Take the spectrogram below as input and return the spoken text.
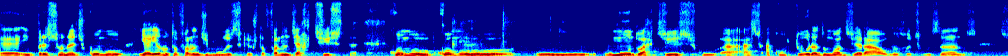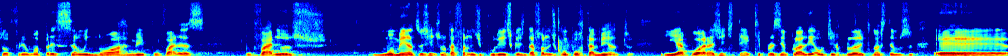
É impressionante como. E aí eu não estou falando de música, eu estou falando de artista. Como, como o, o mundo artístico, a, a, cultura do modo geral, nos últimos anos, sofreu uma pressão enorme por várias, por vários momentos. A gente não está falando de política, a gente está falando de comportamento. E agora a gente tem aqui, por exemplo, ali Aldir Blanc, nós temos é,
